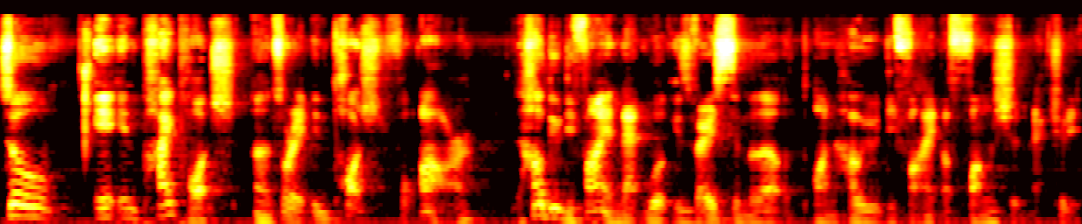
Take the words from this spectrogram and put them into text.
So in, in PyTorch, uh, sorry, in Torch for R, how do you define a network is very similar on how you define a function actually.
